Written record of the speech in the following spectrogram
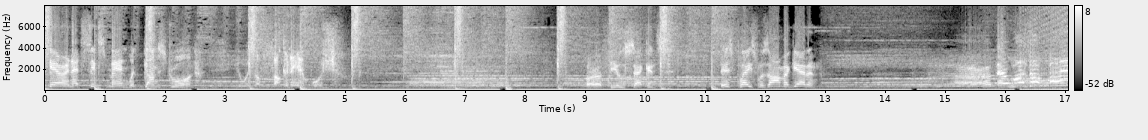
Staring at six men with guns drawn. Seconds, this place was Armageddon. Uh, there was a fire!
